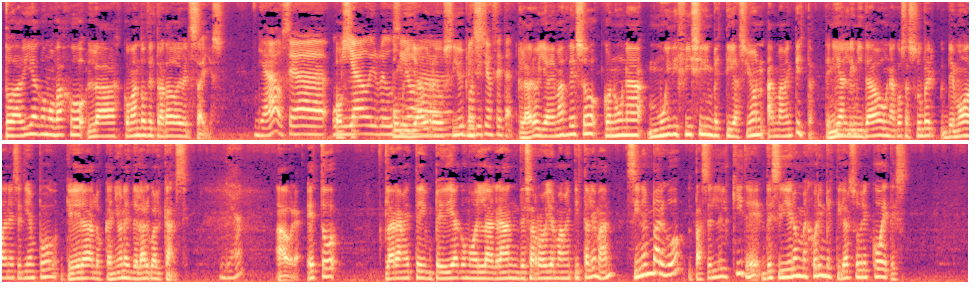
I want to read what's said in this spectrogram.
todavía como bajo los comandos del Tratado de Versalles. Ya, o sea, O humillado sea, y reducido humillado y reducido y posición fetal. Claro, y además de eso, con una muy difícil investigación armamentista. Tenían limitado una cosa súper de moda en ese tiempo, que era los cañones de largo alcance. ¿Ya? Ahora, esto claramente impedía como el gran desarrollo armamentista alemán. Sin embargo, para hacerle el quite, decidieron mejor investigar sobre cohetes.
